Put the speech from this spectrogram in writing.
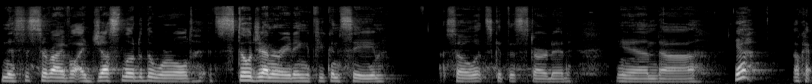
And this is survival. I just loaded the world. It's still generating, if you can see. So let's get this started. And uh, yeah, okay.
